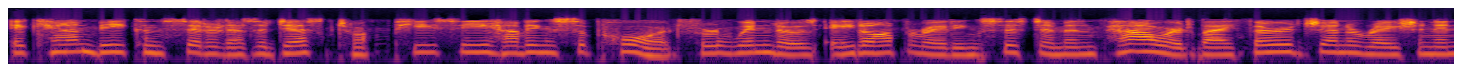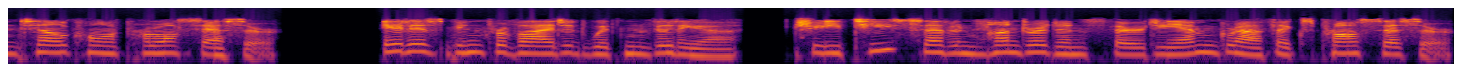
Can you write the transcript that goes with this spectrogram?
It can be considered as a desktop PC having support for Windows 8 operating system and powered by third generation Intel Core processor. It has been provided with NVIDIA GT730M graphics processor.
